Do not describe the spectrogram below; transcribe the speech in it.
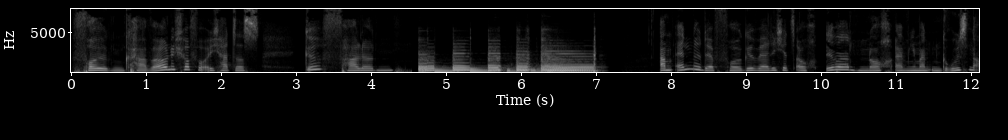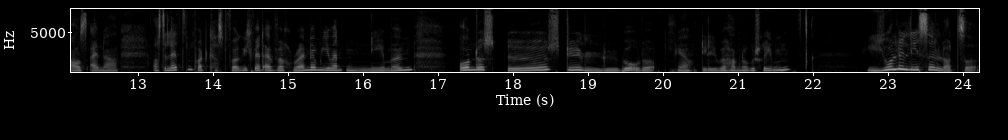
Folgencover und ich hoffe, euch hat das gefallen. Am Ende der Folge werde ich jetzt auch immer noch ähm, jemanden grüßen aus einer aus der letzten Podcast-Folge. Ich werde einfach random jemanden nehmen. Und es ist die Liebe, oder ja, die Liebe haben nur geschrieben. Jule Lise Lotze.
